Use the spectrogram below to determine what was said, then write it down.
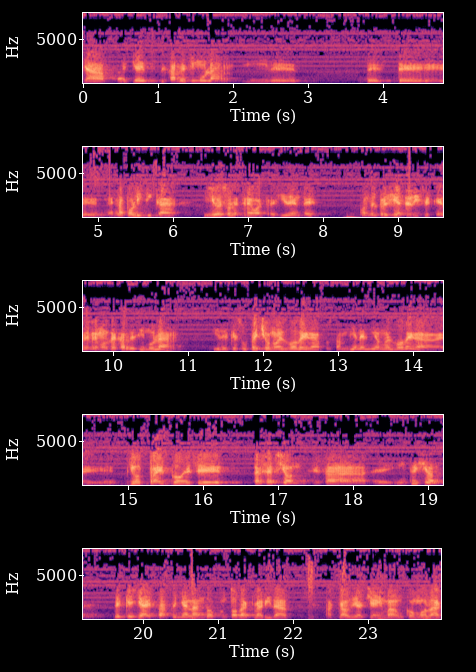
ya hay que dejar de simular y de, de- de- en la política, y yo eso le creo al presidente, cuando el presidente dice que debemos dejar de simular y de que su pecho no es bodega, pues también el mío no es bodega. Eh, yo traigo esa percepción, esa eh, intuición de que ya está señalando con toda claridad a Claudia Sheinbaum como la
